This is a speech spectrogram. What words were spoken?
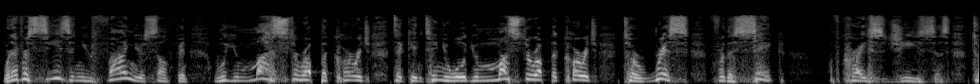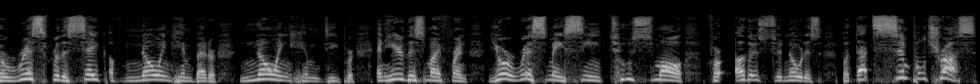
Whatever season you find yourself in, will you muster up the courage to continue? Will you muster up the courage to risk for the sake of Christ Jesus, to risk for the sake of knowing Him better, knowing Him deeper. And hear this, my friend, your risk may seem too small for others to notice, but that simple trust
